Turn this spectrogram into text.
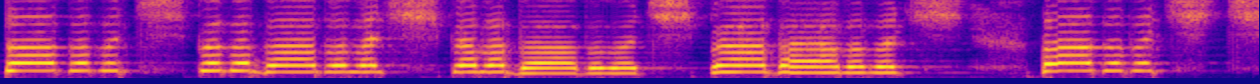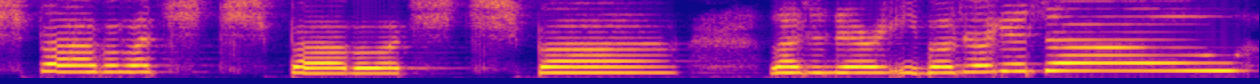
ba ba ba ch ba ba ba ba ba ch ba ba ba ba ba ch ba ba ba ba ch ba ba ba ch ch ba ba ba ch ch ba ba ba ch ch ba Legendary Emo Dragon Show.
